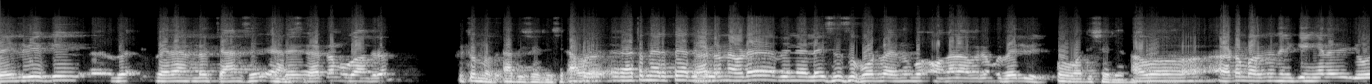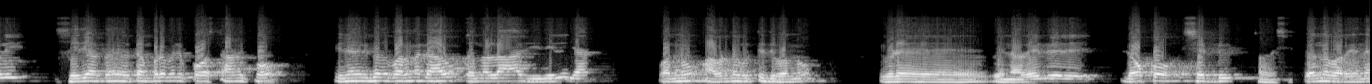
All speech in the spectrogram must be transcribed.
റെയിൽവേക്ക് വരാനുള്ള ചാൻസ് എന്റെ ഏട്ടൻ മുഖാന്തരം കിട്ടുന്നത്. അത് ശരി ശരി. അപ്പൊ ഏട്ടൻ നേരത്തെ ഏട്ടൻ അവിടെ പിന്നെ ലൈസൻസ് ഹോട്ടലായിരുന്നു അവരും റെയിൽവേ ഓ അത് ശരി അപ്പോ ഏട്ടൻ പറഞ്ഞു എനിക്ക് ഇങ്ങനെ ജോലി ശരിയാക്കുന്ന ടെമ്പററി പോസ്റ്റാണ് ഇപ്പോ. പിന്നെ എനിക്കത് പെർമനന്റ് ആവും എന്നുള്ള ആ രീതിയിൽ ഞാൻ വന്നു. അവിടുന്ന് വിട്ടിട്ട് വന്നു. ഇവിടെ പിന്നെ റെയിൽവേ ലോക്കോ ഷെഡ് എന്ന് പറയുന്ന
